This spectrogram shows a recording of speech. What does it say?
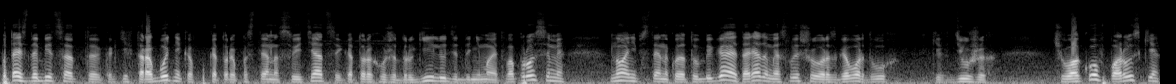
Пытаюсь добиться от э, каких-то работников, которые постоянно суетятся и которых уже другие люди донимают вопросами, но они постоянно куда-то убегают, а рядом я слышу разговор двух таких дюжих чуваков по-русски,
